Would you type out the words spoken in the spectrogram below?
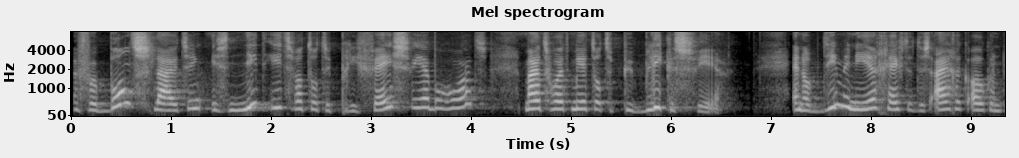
Een verbondsluiting is niet iets wat tot de privésfeer behoort, maar het hoort meer tot de publieke sfeer. En op die manier geeft het dus eigenlijk ook een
